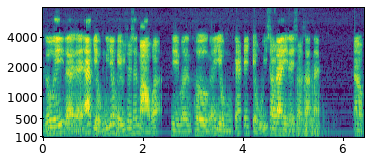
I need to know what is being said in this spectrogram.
lưu ý là để áp dụng cái dấu hiệu so sánh một á thì mình thường nó dùng các cái chuỗi sau đây để so sánh này không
